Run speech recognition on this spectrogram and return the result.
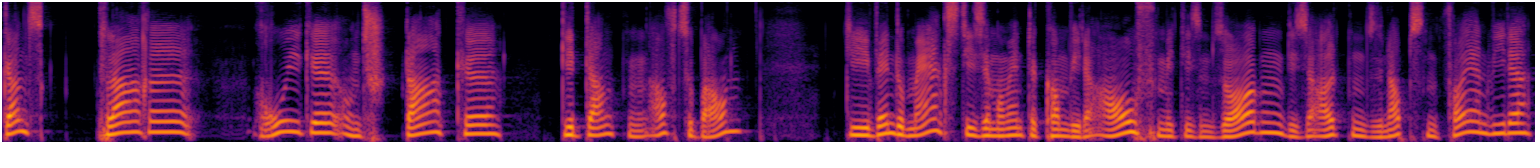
ganz klare, ruhige und starke Gedanken aufzubauen, die, wenn du merkst, diese Momente kommen wieder auf mit diesem Sorgen, diese alten Synapsen feuern wieder,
